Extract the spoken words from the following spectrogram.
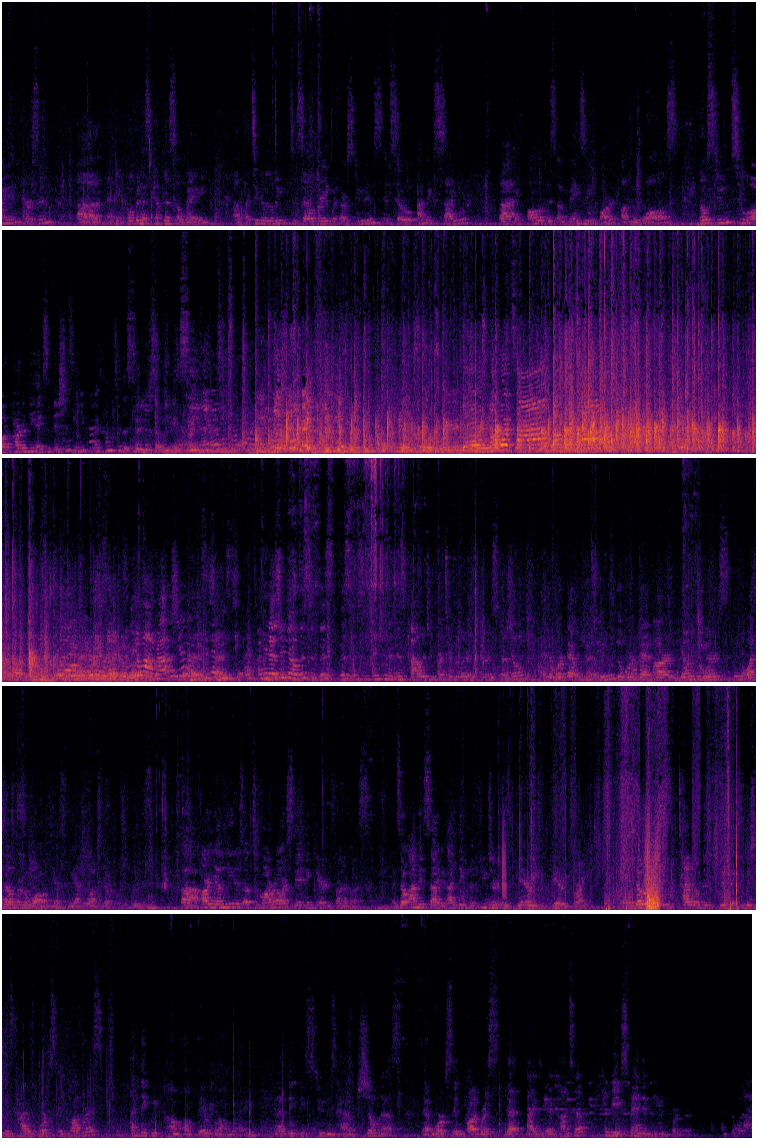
In person. Uh, I think COVID has kept us away, uh, particularly to celebrate with our students. And so I'm excited by all of this amazing art on the walls. Those students who are part of the exhibitions, can you kind of come to the center so we can see them? college in particular is very special. And the work that we do, the work that our young leaders, watch out for the walls, yes, we have to watch out. Uh, our young leaders of tomorrow are standing here in front of us. And so I'm excited. I think the future is very, very bright. And though this is titled, this, this exhibition is titled Works in Progress, I think we've come a very long way. And I think these students have shown us that works in progress, that idea, concept, can be expanded even further. And so what I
